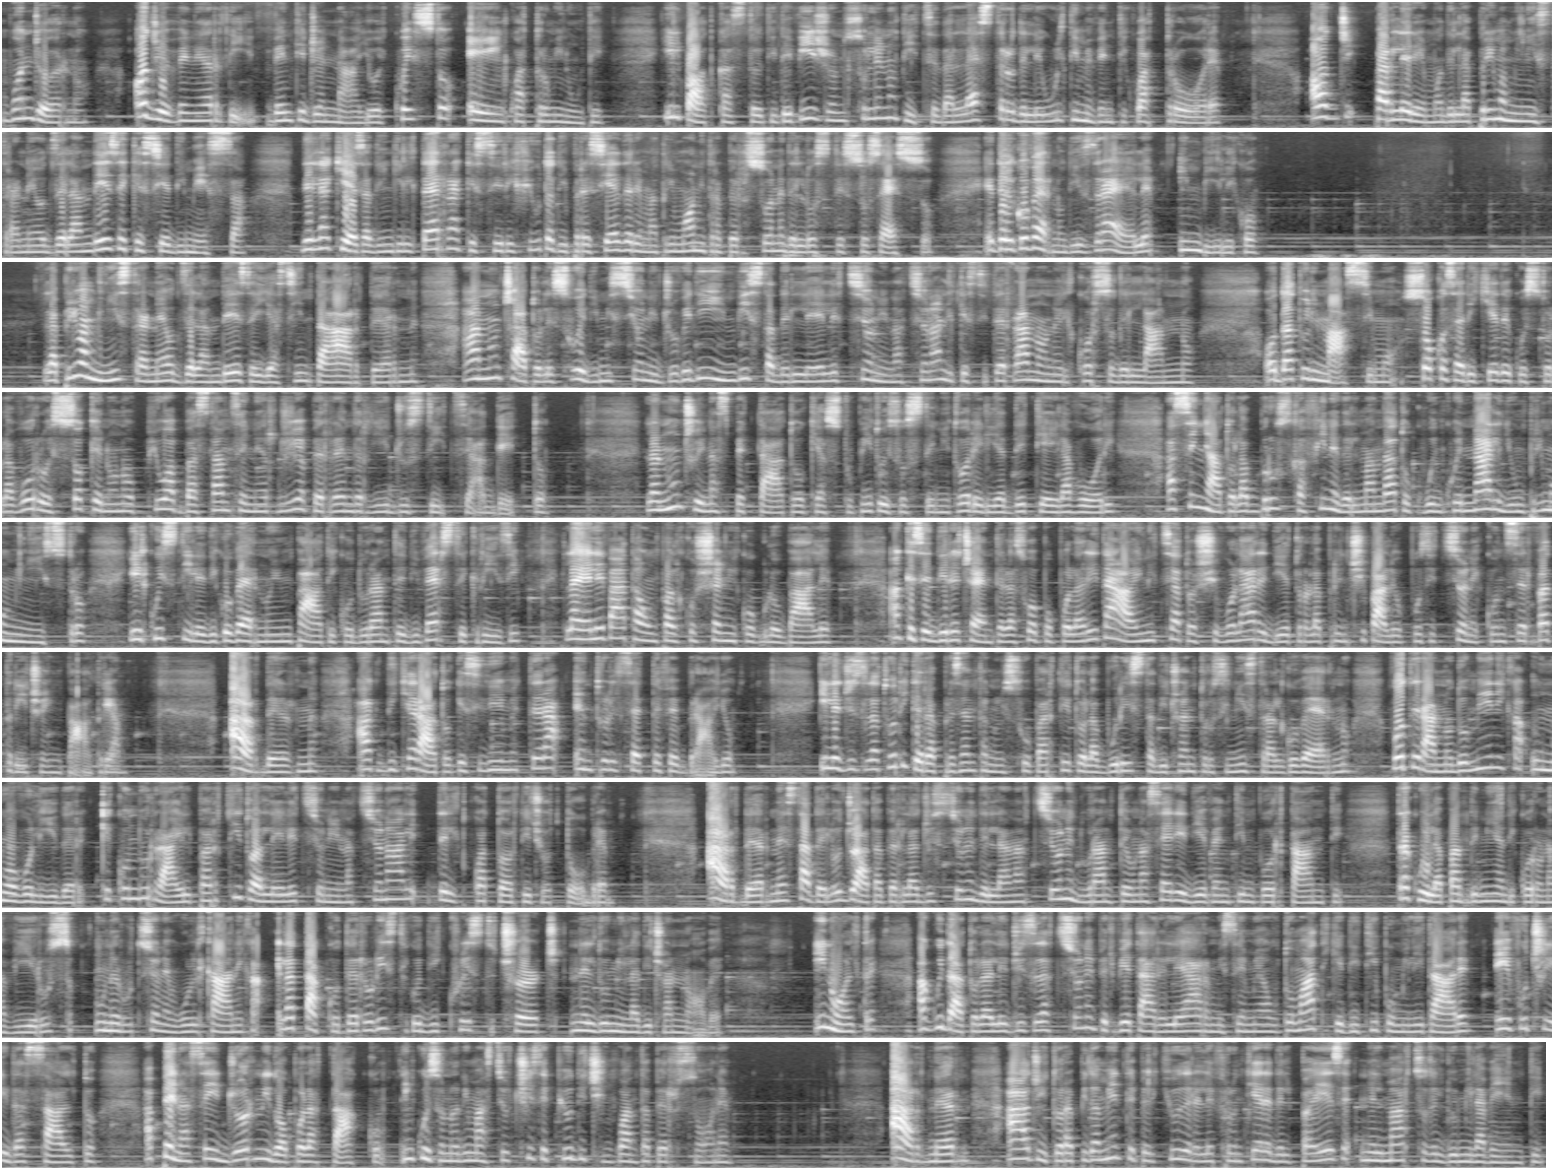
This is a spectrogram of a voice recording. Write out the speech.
Buongiorno, oggi è venerdì 20 gennaio e questo è In 4 Minuti, il podcast di The Vision sulle notizie dall'estero delle ultime 24 ore. Oggi parleremo della prima ministra neozelandese che si è dimessa, della Chiesa d'Inghilterra che si rifiuta di presiedere matrimoni tra persone dello stesso sesso e del governo di Israele in bilico. La prima ministra neozelandese Jacinta Ardern ha annunciato le sue dimissioni giovedì in vista delle elezioni nazionali che si terranno nel corso dell'anno. Ho dato il massimo, so cosa richiede questo lavoro e so che non ho più abbastanza energia per rendergli giustizia, ha detto. L'annuncio inaspettato, che ha stupito i sostenitori e gli addetti ai lavori, ha segnato la brusca fine del mandato quinquennale di un primo ministro, il cui stile di governo empatico durante diverse crisi l'ha elevata a un palcoscenico globale, anche se di recente la sua popolarità ha iniziato a scivolare dietro la principale opposizione conservatrice in patria. Ardern ha dichiarato che si dimetterà entro il 7 febbraio i legislatori che rappresentano il suo partito laburista di centro-sinistra al governo voteranno domenica un nuovo leader che condurrà il partito alle elezioni nazionali del 14 ottobre. Ardern è stata elogiata per la gestione della nazione durante una serie di eventi importanti, tra cui la pandemia di coronavirus, un'eruzione vulcanica e l'attacco terroristico di Christchurch nel 2019. Inoltre ha guidato la legislazione per vietare le armi semiautomatiche di tipo militare e i fucili d'assalto appena sei giorni dopo l'attacco, in cui sono rimaste uccise più di 50 persone. Ardner ha agito rapidamente per chiudere le frontiere del paese nel marzo del 2020.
